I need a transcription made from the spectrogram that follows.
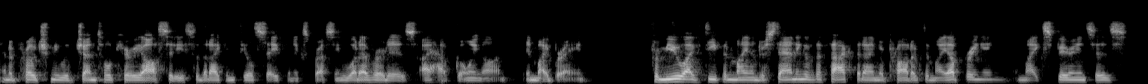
and approach me with gentle curiosity so that I can feel safe in expressing whatever it is I have going on in my brain. From you, I've deepened my understanding of the fact that I'm a product of my upbringing and my experiences.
